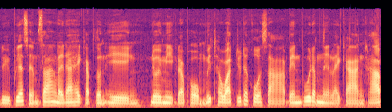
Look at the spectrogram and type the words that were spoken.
หรือเพื่อเสริมสร้างรายได้ให้กับตนเอง โดยมีกระผมวิทวัฒน์ยุทธโกษาเป็นผู้ดำเนินรายการครับ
